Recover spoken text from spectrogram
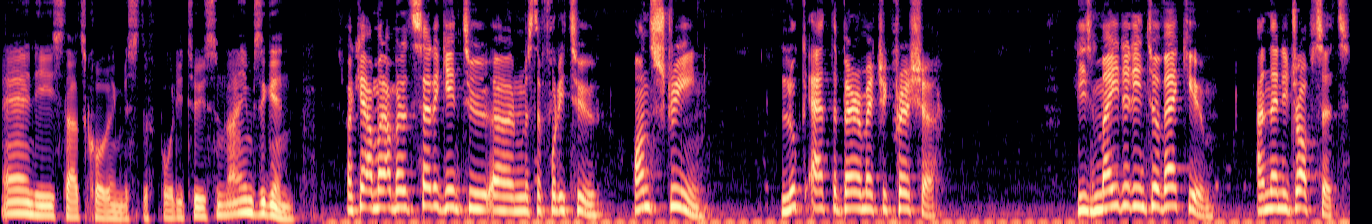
and he starts calling Mr. 42 some names again. Okay, I'm, I'm going to say it again to uh, Mr. 42. On screen, look at the barometric pressure. He's made it into a vacuum, and then he drops it.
